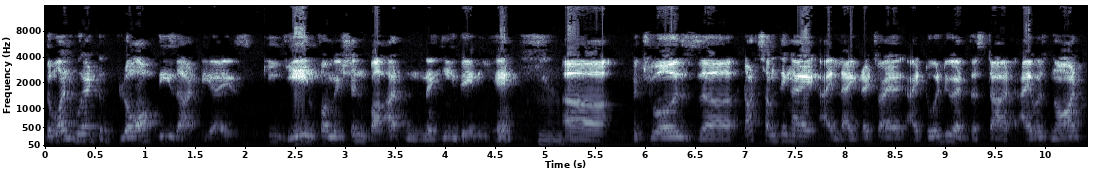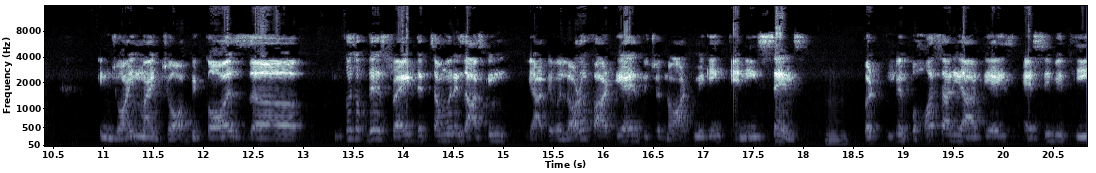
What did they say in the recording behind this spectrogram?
the one who had to block these RTIs कि ये information बाहर नहीं देनी है, uh, which was uh, not something I, I liked, right? So I, I told you at the start, I was not enjoying my job because uh, because of this, right? That someone is asking, yeah, there were a lot of RTIs which were not making any sense, but उनमें बहुत सारी RTIs ऐसी भी थी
